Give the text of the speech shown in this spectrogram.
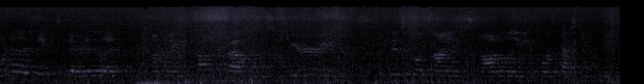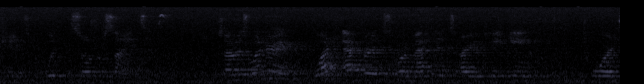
one of the things that I really liked on how you talked about was mirroring the physical science modeling and forecasting predictions with the social sciences. So I was wondering, what efforts or methods are you taking towards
